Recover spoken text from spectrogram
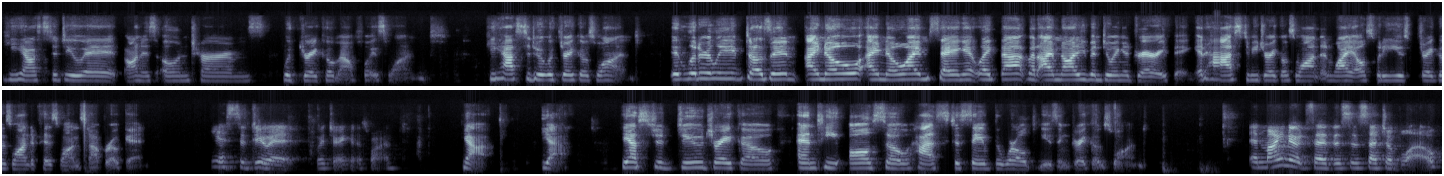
he has to do it on his own terms with Draco Malfoy's wand. He has to do it with Draco's wand. It literally doesn't. I know, I know I'm saying it like that, but I'm not even doing a Drarry thing. It has to be Draco's wand. And why else would he use Draco's wand if his wand's not broken? He has to do it with Draco's wand. Yeah. Yeah. He has to do Draco and he also has to save the world using Draco's wand. And my note said, "This is such a blow."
